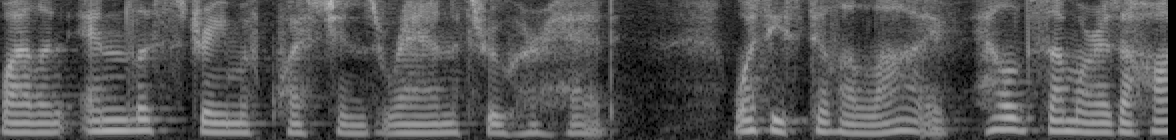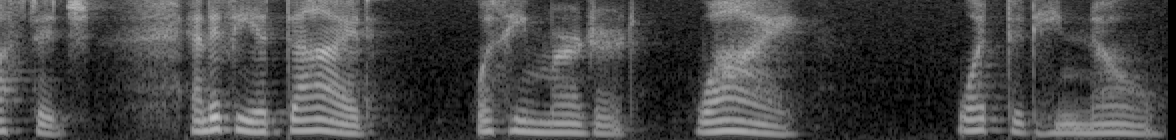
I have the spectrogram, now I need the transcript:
while an endless stream of questions ran through her head. Was he still alive, held somewhere as a hostage? And if he had died, was he murdered? Why? What did he know?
